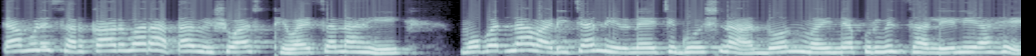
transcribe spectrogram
त्यामुळे सरकारवर आता विश्वास ठेवायचा नाही. मोबदला वाढीच्या निर्णयाची घोषणा दोन महिन्यापूर्वीच झालेली आहे.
